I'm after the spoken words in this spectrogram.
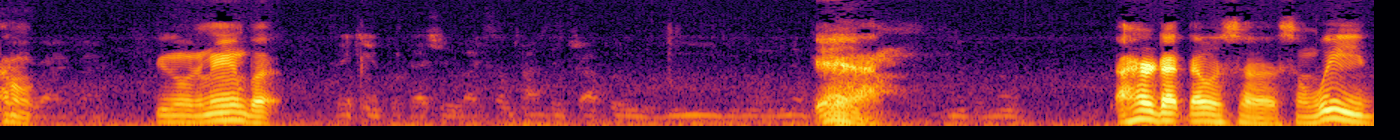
I don't. You know what I mean? But yeah, I heard that there was uh, some weed.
